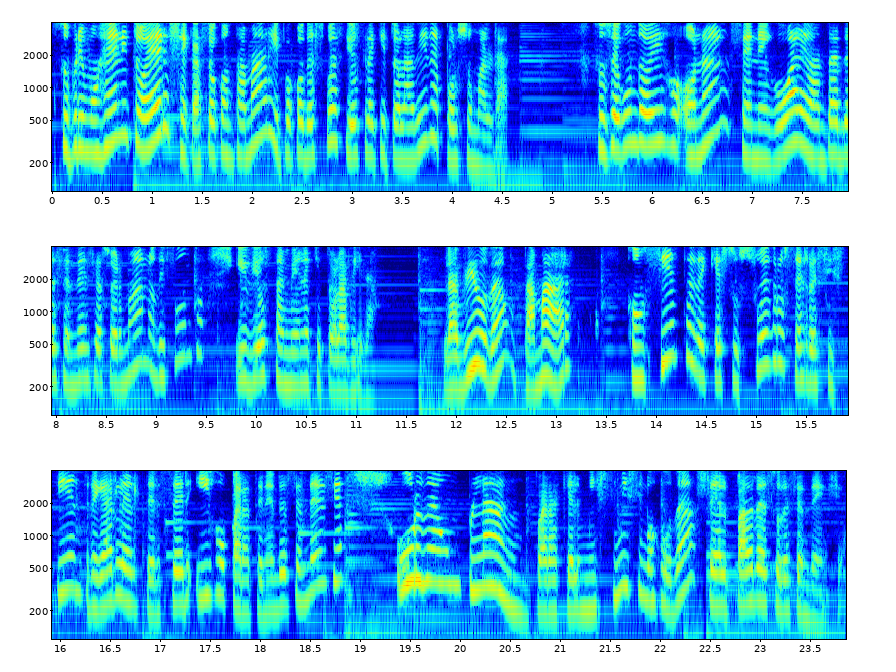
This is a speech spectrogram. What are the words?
Su primogénito Er se casó con Tamar y poco después Dios le quitó la vida por su maldad. Su segundo hijo, Onán, se negó a levantar descendencia a su hermano difunto y Dios también le quitó la vida. La viuda, Tamar, consciente de que su suegro se resistía a entregarle el tercer hijo para tener descendencia, urde un plan para que el mismísimo Judá sea el padre de su descendencia.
